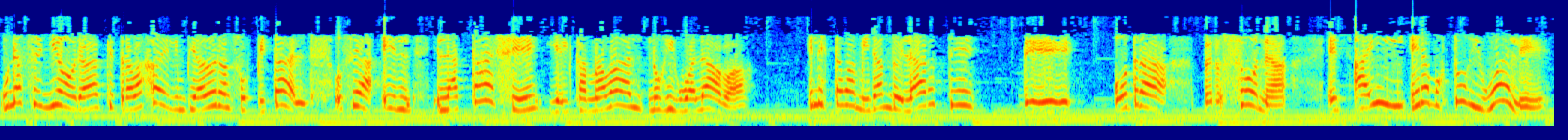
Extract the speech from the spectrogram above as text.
una señora que trabaja de limpiadora en su hospital. O sea, el, la calle y el carnaval nos igualaba él estaba mirando el arte de otra persona. ahí éramos todos iguales.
